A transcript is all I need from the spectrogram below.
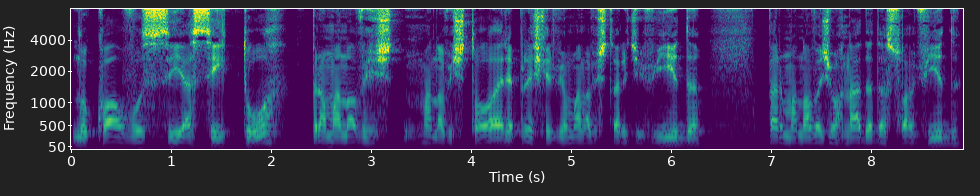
no qual você aceitou para uma nova, uma nova história, para escrever uma nova história de vida para uma nova jornada da sua vida,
